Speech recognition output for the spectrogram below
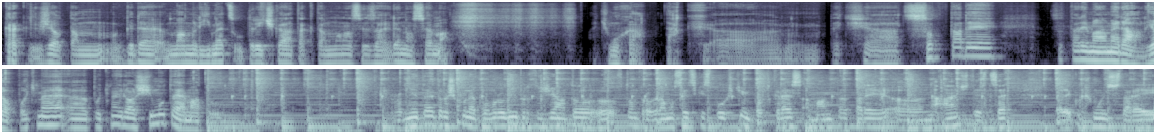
krk, že tam, kde mám límec u trička, tak tam ona si zajede nosem a čmuchá. Tak, eh, teď eh, co tady, co tady máme dál? Jo, pojďme, eh, pojďme k dalšímu tématu. Pro mě to je trošku nepohodlný, protože já to v tom programu se vždycky spouštím podkres a mám to tady na A4, jelikož můj starý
